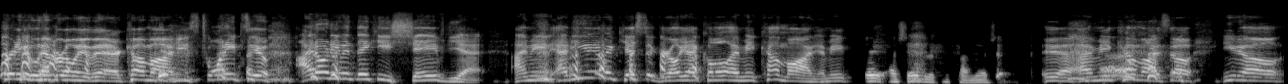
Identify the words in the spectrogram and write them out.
pretty liberally there. Come on, he's 22. I don't even think he's shaved yet. I mean, have you even kissed a girl yet, Cole? I mean, come on. I mean, I shaved it the time yesterday. yeah. I mean, come on. So you know,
